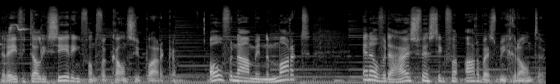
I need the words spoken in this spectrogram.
revitalisering van vakantieparken, overname in de markt en over de huisvesting van arbeidsmigranten.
